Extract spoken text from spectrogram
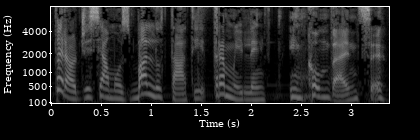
per oggi siamo sballottati tra mille in- incombenze.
